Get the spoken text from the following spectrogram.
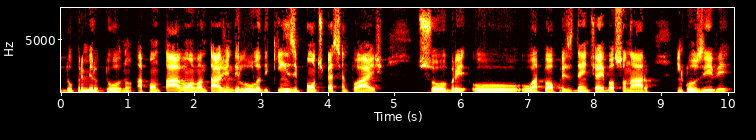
do primeiro turno apontavam a vantagem de Lula de 15 pontos percentuais sobre o, o atual presidente Jair Bolsonaro. Inclusive,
